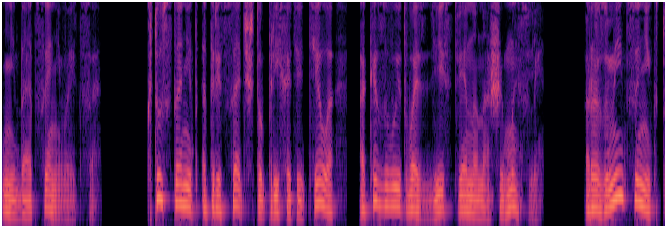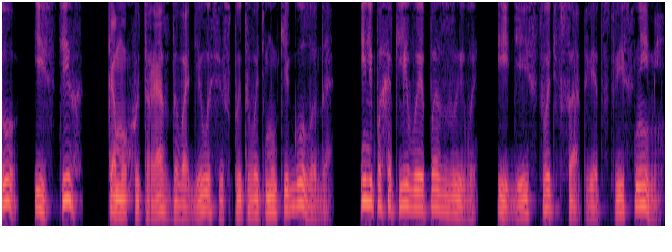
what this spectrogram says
недооценивается. Кто станет отрицать, что прихоти тела оказывают воздействие на наши мысли? Разумеется, никто из тех, кому хоть раз доводилось испытывать муки голода или похотливые позывы и действовать в соответствии с ними.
